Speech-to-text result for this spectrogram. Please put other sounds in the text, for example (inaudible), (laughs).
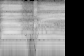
المستقيم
